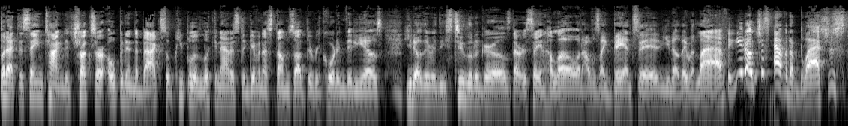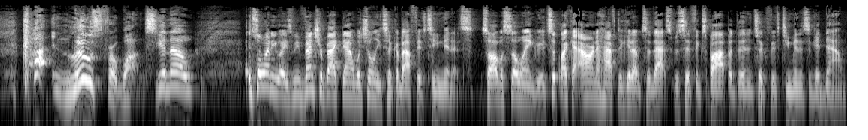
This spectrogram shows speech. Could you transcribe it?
But at the same time, the trucks are open in the back, so people are looking at us, they're giving us thumbs up, they're recording videos. You know, there were these two little girls that were saying hello, and I was like dancing. You know, they would laugh, and you know, just having a blast, just cutting loose for once. You know. And so, anyways, we venture back down, which only took about 15 minutes. So I was so angry. It took like an hour and a half to get up to that specific spot, but then it took 15 minutes to get down.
